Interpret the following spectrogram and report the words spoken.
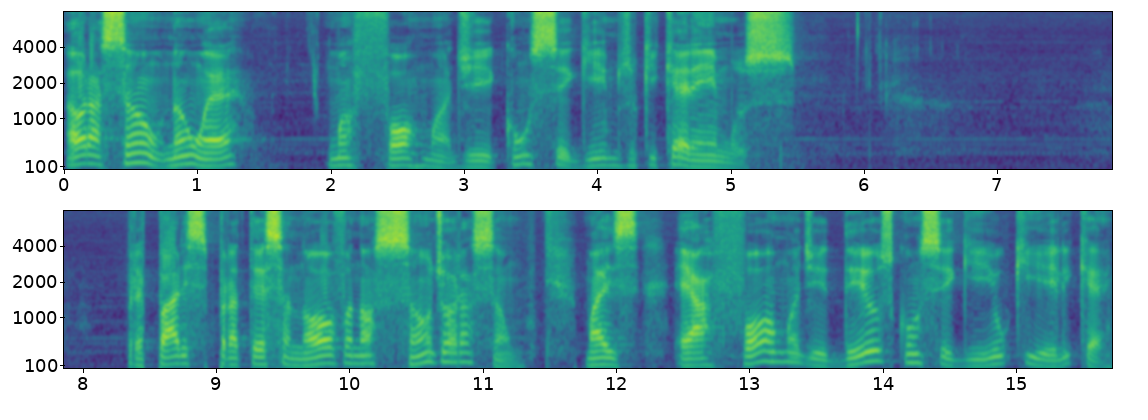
A oração não é uma forma de conseguirmos o que queremos. Prepare-se para ter essa nova noção de oração, mas é a forma de Deus conseguir o que Ele quer.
